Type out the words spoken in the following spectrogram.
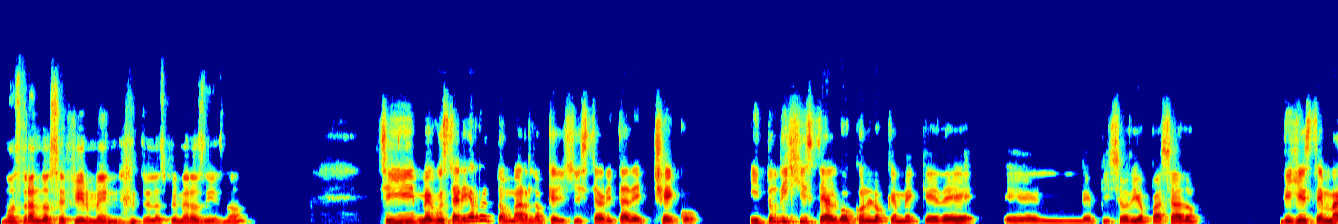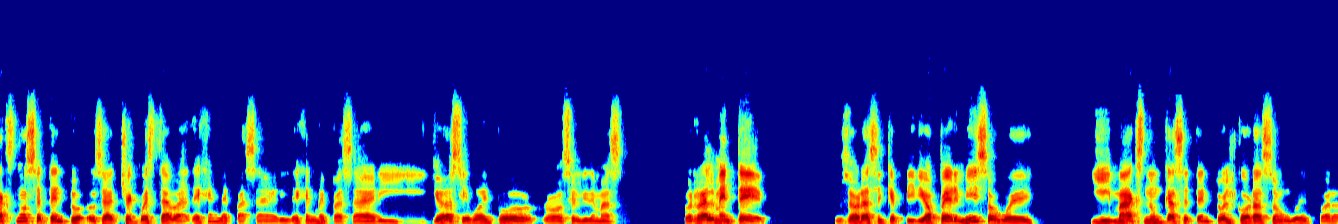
mostrándose firme entre los primeros días, ¿no? Sí, me gustaría retomar lo que dijiste ahorita de Checo. Y tú dijiste algo con lo que me quedé el episodio pasado. Dijiste, Max no se tentó, o sea, Checo estaba, déjenme pasar y déjenme pasar y yo sí voy por Russell y demás. Pues realmente, pues ahora sí que pidió permiso, güey. Y Max nunca se tentó el corazón, güey, para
